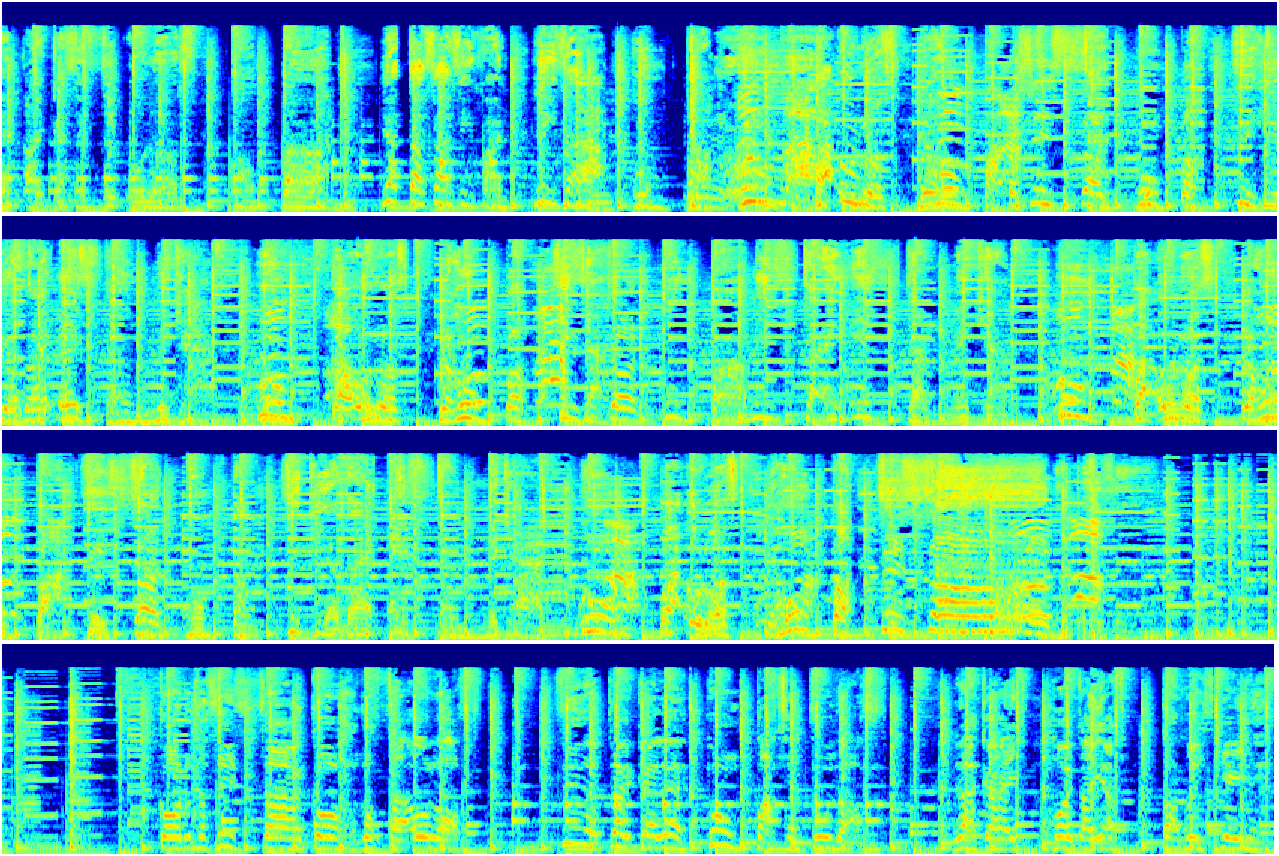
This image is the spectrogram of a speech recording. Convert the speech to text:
sinne aikaisesti ulos. Pomppaa Jotta saisin vain lisää. humppaa. Humppaa ulos ja humppaa sisään. Humppa, sikiötä estä mikään. Humppa ulos ja humppa sisään. Humppaa, mistä ei estä mikään. Humppa ulos ja humppa sisään. Humppa, sikiötä estä mikä. Humppa ulos ja humppa sisään. Korta sisään, kohta Sinne perkele humppaksen tulos. Lääkärit, hoitajat, tarviskin.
